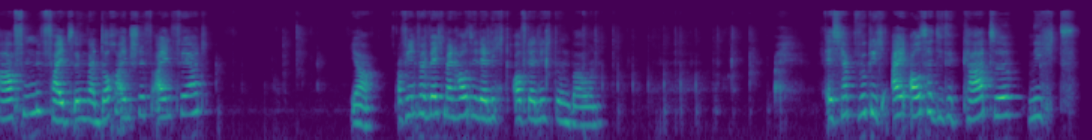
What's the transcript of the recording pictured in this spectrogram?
Hafen, falls irgendwann doch ein Schiff einfährt. Ja. Auf jeden Fall werde ich mein Haus in der Licht auf der Lichtung bauen. Ich habe wirklich außer diese Karte nichts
